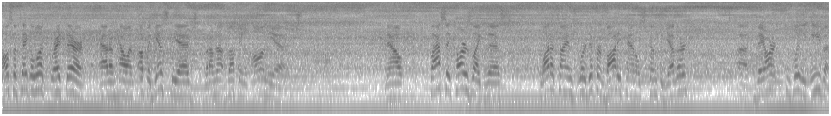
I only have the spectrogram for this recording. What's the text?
Also take a look right there, Adam, how I'm up against the edge, but I'm not buffing on the edge. Now, classic cars like this, a lot of times where different body panels come together, uh, they aren't completely even,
